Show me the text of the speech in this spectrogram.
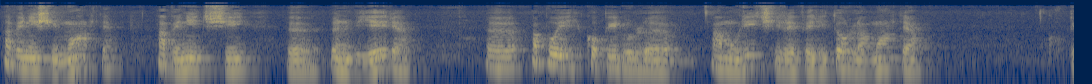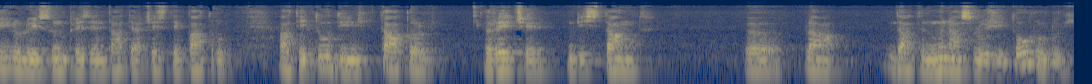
a venit și moartea, a venit și uh, învierea, uh, apoi copilul uh, a murit și referitor la moartea copilului sunt prezentate aceste patru atitudini, tatăl rece, distant, uh, l-a dat în mâna slujitorului,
